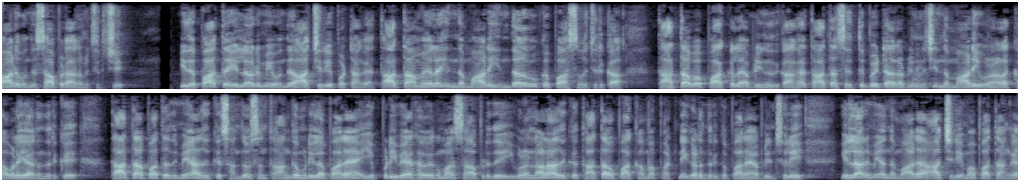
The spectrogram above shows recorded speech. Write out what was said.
மாடு வந்து சாப்பிட ஆரம்பிச்சிருச்சு. இதை பார்த்த எல்லாருமே வந்து ஆச்சரியப்பட்டாங்க. தாத்தா மேலே இந்த மாடு இந்த அளவுக்கு பாசம் வச்சுருக்கா. தாத்தாவை பார்க்கல அப்படிங்கிறதுக்காக தாத்தா செத்து போயிட்டார் அப்படின்னு நினச்சி இந்த மாடு இவ்வளோ நாளாக கவலையாக இருந்திருக்கு. தாத்தா பார்த்ததுமே அதுக்கு சந்தோஷம் தாங்க முடியல பாரு எப்படி வேக வேகமாக சாப்பிடுது? இவ்வளோ நாளாக அதுக்கு தாத்தாவை பார்க்காம பட்னி கிடந்திருக்கு பாரு அப்படின்னு சொல்லி எல்லாருமே அந்த மாடை ஆச்சரியமாக பார்த்தாங்க.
